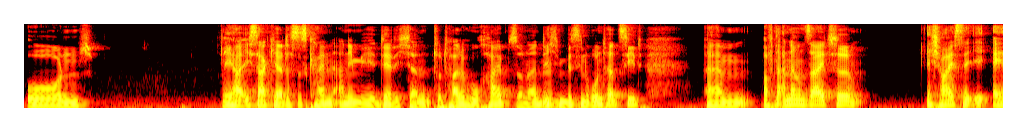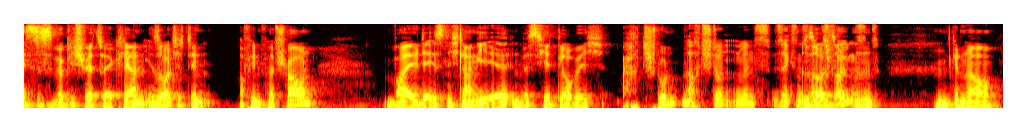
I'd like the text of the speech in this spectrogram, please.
Und ja, ich sag ja, das ist kein Anime, der dich dann total hochhypt, sondern hm. dich ein bisschen runterzieht. Ähm, auf der anderen Seite, ich weiß nicht, ey, es ist wirklich schwer zu erklären. Ihr solltet den auf jeden Fall schauen weil der ist nicht lange, ihr investiert, glaube ich, acht Stunden. Acht Stunden, wenn es 26 so, Folgen sind. Hm, genau.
